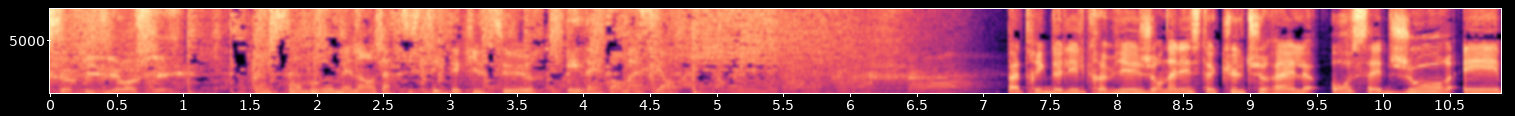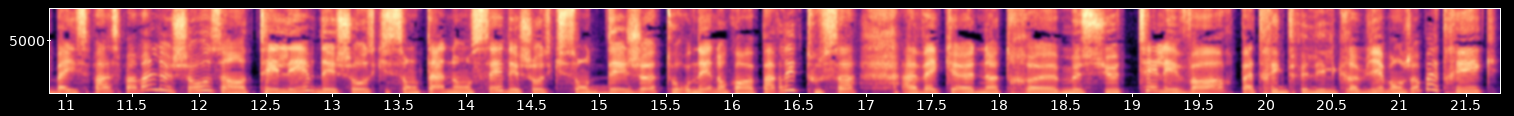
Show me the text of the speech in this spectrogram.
Sophie Durocher. Un savoureux mélange artistique de culture et d'information. Patrick Delisle-Crevier, journaliste culturel au 7 jours. Et ben, il se passe pas mal de choses en télé, des choses qui sont annoncées, des choses qui sont déjà tournées. Donc, on va parler de tout ça avec euh, notre euh, monsieur Télévore, Patrick Delisle-Crevier. Bonjour, Patrick.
